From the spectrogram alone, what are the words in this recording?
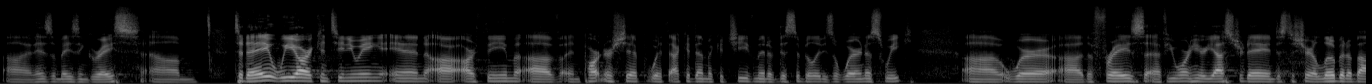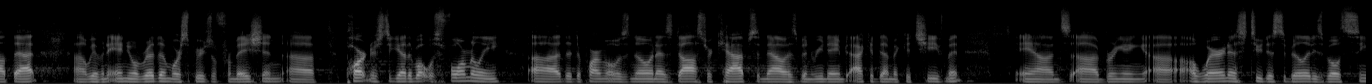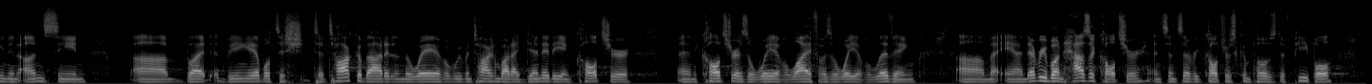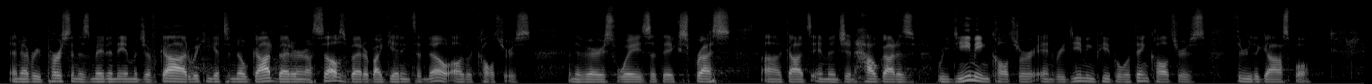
uh, and His amazing grace. Um, today, we are continuing in our, our theme of in partnership with Academic Achievement of Disabilities Awareness Week uh, where uh, the phrase, uh, if you weren't here yesterday, and just to share a little bit about that, uh, we have an annual rhythm where spiritual formation uh, partners together. What was formerly the department was known as DOS or CAPS and now has been renamed Academic Achievement and bringing awareness to disabilities, both seen and unseen. Uh, but being able to, sh- to talk about it in the way of we've been talking about identity and culture and culture as a way of life as a way of living um, and everyone has a culture, and since every culture is composed of people and every person is made in the image of God, we can get to know God better and ourselves better by getting to know other cultures and the various ways that they express uh, God's image and how God is redeeming culture and redeeming people within cultures through the gospel.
